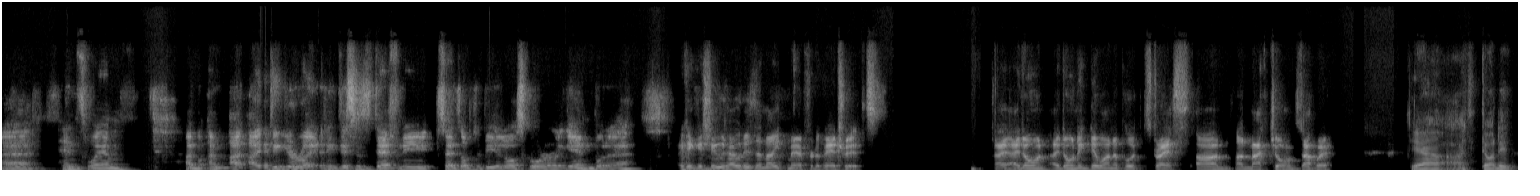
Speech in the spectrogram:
Uh, hence why I'm I'm, I'm I, I think you're right. I think this is definitely set up to be a low scorer again, but uh I think a shootout is a nightmare for the Patriots. I, I don't I don't think they want to put stress on on Mac Jones that way. Yeah, I don't want to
